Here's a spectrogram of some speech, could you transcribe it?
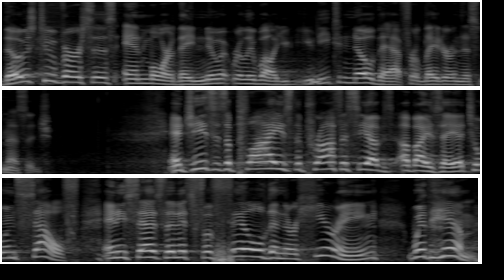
those two verses and more. They knew it really well. You, you need to know that for later in this message. And Jesus applies the prophecy of, of Isaiah to himself. And he says that it's fulfilled in their hearing with him.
